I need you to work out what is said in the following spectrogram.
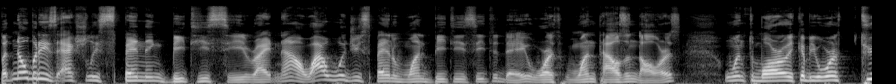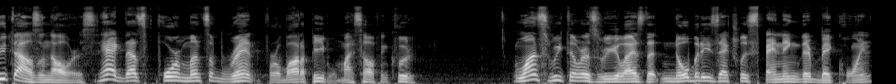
But nobody's actually spending BTC right now. Why would you spend one BTC today worth $1,000 when tomorrow it could be worth $2,000? Heck, that's four months of rent for a lot of people, myself included. Once retailers realize that nobody's actually spending their Bitcoin,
